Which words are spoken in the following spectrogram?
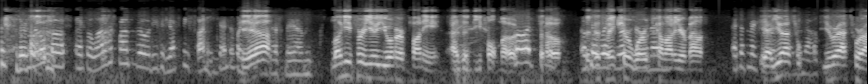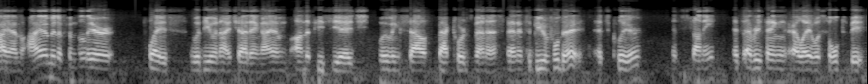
There's no, that's a lot of responsibility because you have to be funny. You can't just like Yeah. best man. Lucky for you, you are funny as a default mode. Well, so so Okay, just wait, make sure words then- come out of your mouth. I just make sure. Yeah, you asked. in my mouth. You were asked where I am. I am in a familiar place with you and I chatting. I am on the PCH, moving south back towards Venice, and it's a beautiful day. It's clear. It's sunny. It's everything LA was sold to be.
